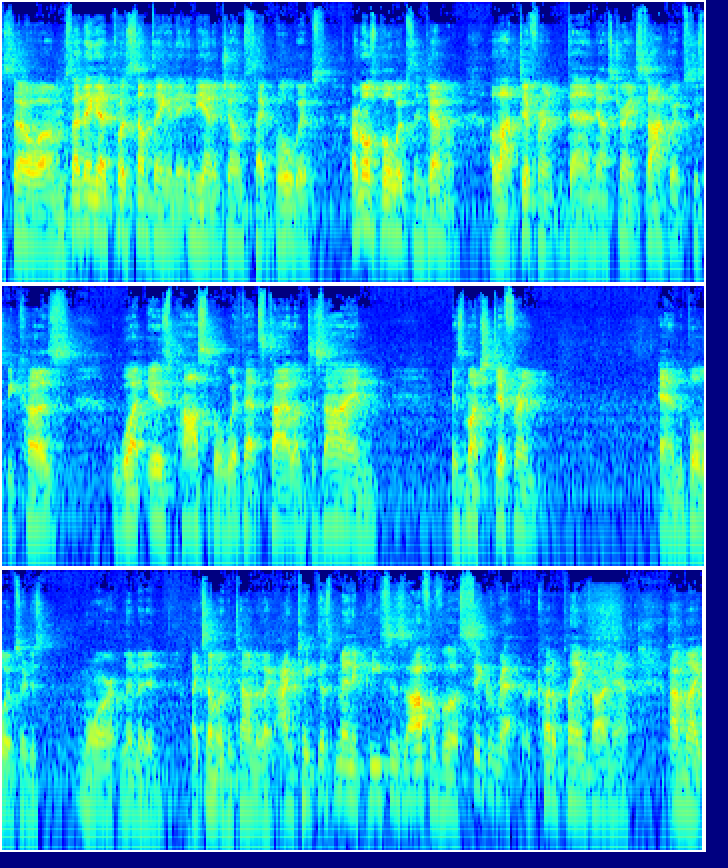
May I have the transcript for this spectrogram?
So, um, so I think that puts something in the Indiana Jones type bullwhips, or most bullwhips in general, a lot different than the Australian stock whips, just because what is possible with that style of design is much different, and the bullwhips are just more limited. Like someone can tell me, like I can take this many pieces off of a cigarette or cut a playing card in half. I'm like,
